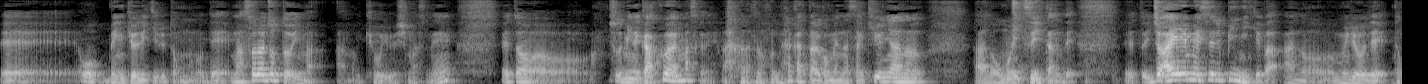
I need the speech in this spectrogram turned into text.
えー、を勉強できると思うので、まあ、それはちょっと今、あの、共有しますね。えっと、ちょっとみんな学部ありますかね？あの、なかったらごめんなさい。急にあの、あの、思いついたんで、えっと、一応 IMSLP に行けば、あの、無料で、ど、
